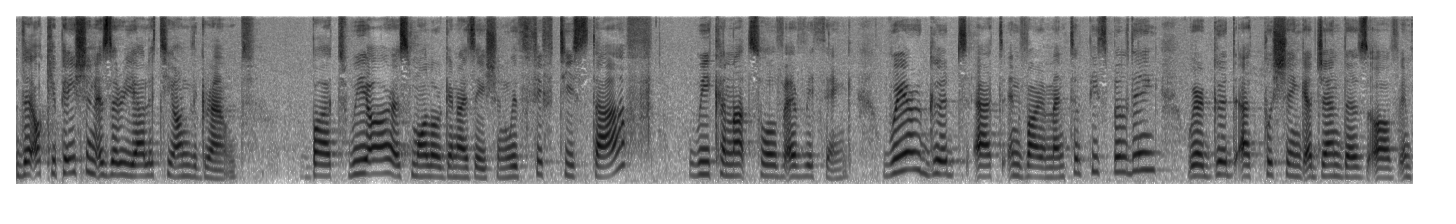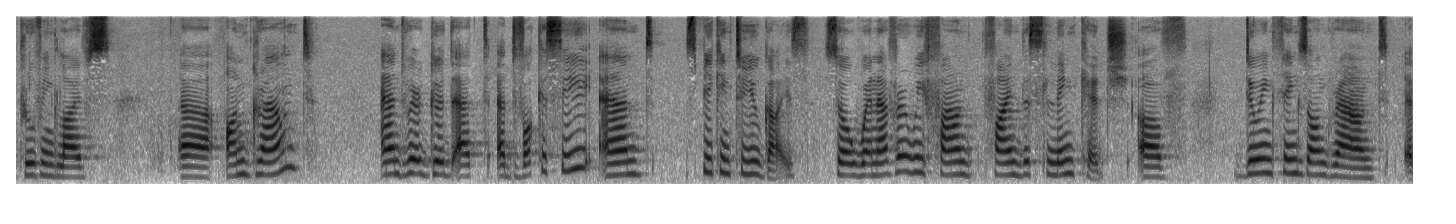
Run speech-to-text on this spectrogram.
the occupation is a reality on the ground, but we are a small organization with 50 staff. We cannot solve everything. We're good at environmental peace building. We're good at pushing agendas of improving lives uh, on ground. And we're good at advocacy and speaking to you guys. So whenever we found, find this linkage of doing things on ground, uh,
